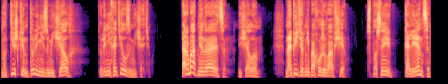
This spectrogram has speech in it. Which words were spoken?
но Кишкин то ли не замечал, то ли не хотел замечать. «Арбат мне нравится», — вещал он. «На Питер не похоже вообще. Сплошные коленца,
